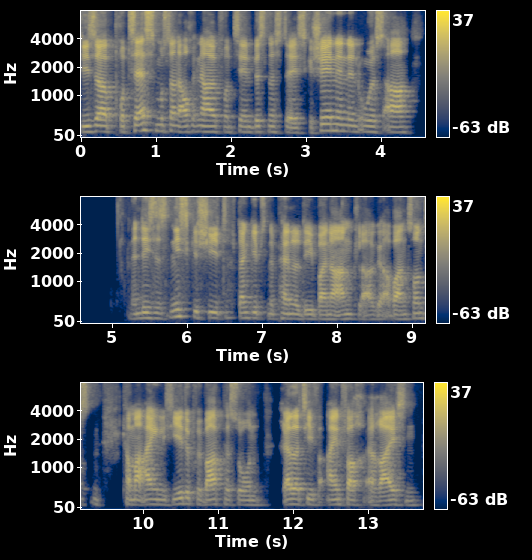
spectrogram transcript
dieser Prozess muss dann auch innerhalb von zehn Business Days geschehen in den USA. Wenn dieses nicht geschieht, dann gibt es eine Penalty bei einer Anklage. Aber ansonsten kann man eigentlich jede Privatperson relativ einfach erreichen,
